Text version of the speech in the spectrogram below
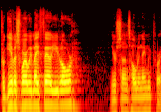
Forgive us where we may fail you, Lord. In your son's holy name we pray.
